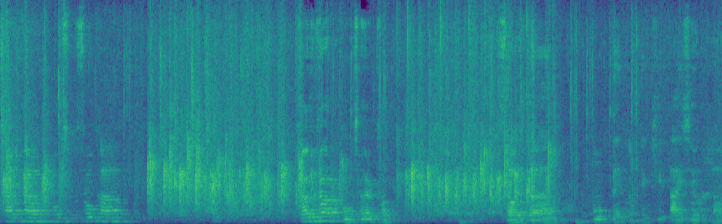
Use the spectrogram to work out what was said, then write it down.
사와디캅, 폼소캅. สวัสดีครับผมชาแนลครับสวัสดีครับผมเป็นน้องเล็กที่อายเซลครับ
